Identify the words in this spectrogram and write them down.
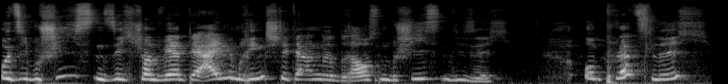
Und sie beschießen sich schon, während der eine im Ring steht, der andere draußen, beschießen die sich. Und plötzlich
